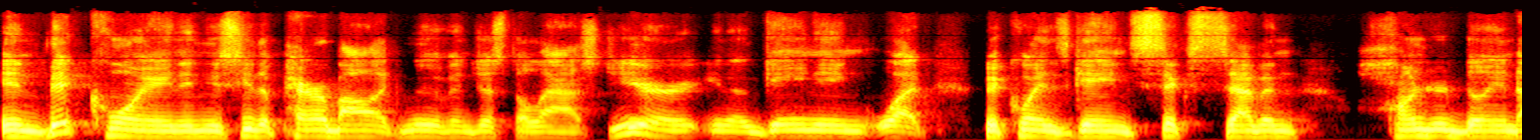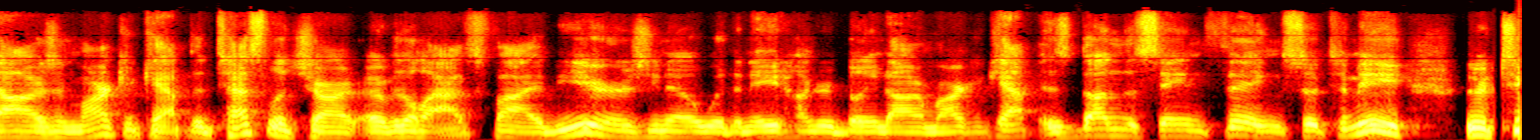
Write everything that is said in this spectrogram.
in bitcoin and you see the parabolic move in just the last year you know gaining what bitcoin's gained six seven hundred billion dollars in market cap. The Tesla chart over the last five years, you know, with an eight hundred billion dollar market cap, has done the same thing. So to me, there are two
